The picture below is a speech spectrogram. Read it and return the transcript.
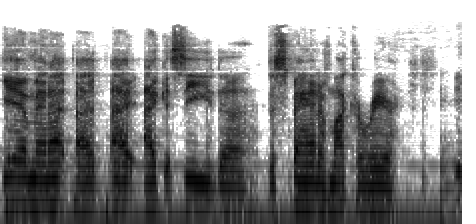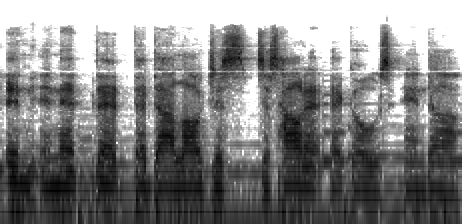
yeah, man, I, I, I, I could see the the span of my career and in that that that dialogue, just just how that that goes, and uh,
